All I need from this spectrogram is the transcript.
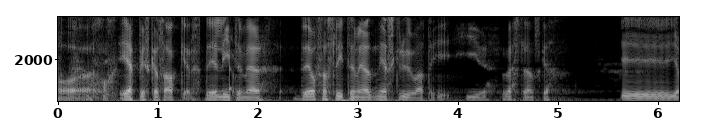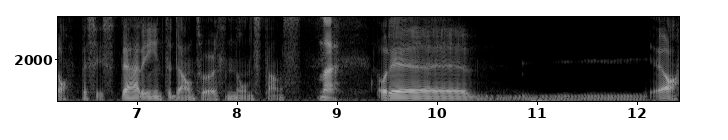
Och episka saker. Det är lite mer, det är oftast lite mer nedskruvat i, i västländska ja, precis. Det här är inte down to earth någonstans. Nej. Och det är ja,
